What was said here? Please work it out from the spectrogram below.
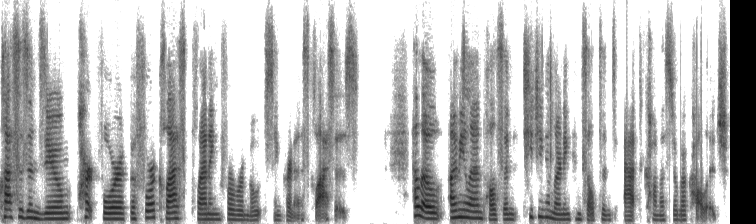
classes in Zoom, part four, before class planning for remote synchronous classes. Hello, I'm Elan Paulson, teaching and learning consultant at Conestoga College.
